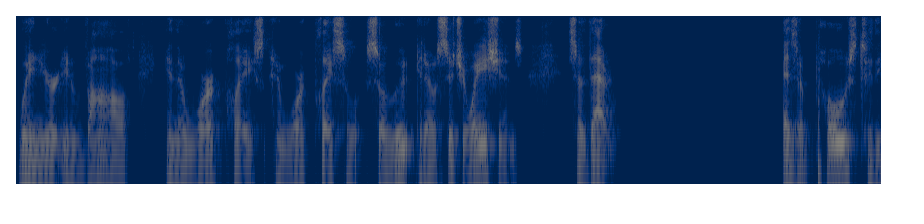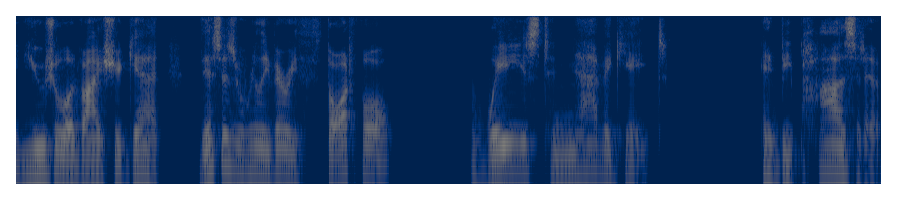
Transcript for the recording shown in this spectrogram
when you're involved in the workplace and workplace so, you know situations so that as opposed to the usual advice you get this is really very thoughtful ways to navigate and be positive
